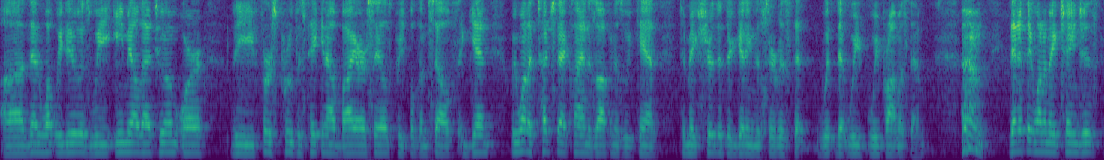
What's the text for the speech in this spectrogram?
Uh, Then what we do is we email that to them, or the first proof is taken out by our salespeople themselves. Again, we want to touch that client as often as we can to make sure that they're getting the service that, we- that we, we promise them. Then if they want to make changes,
